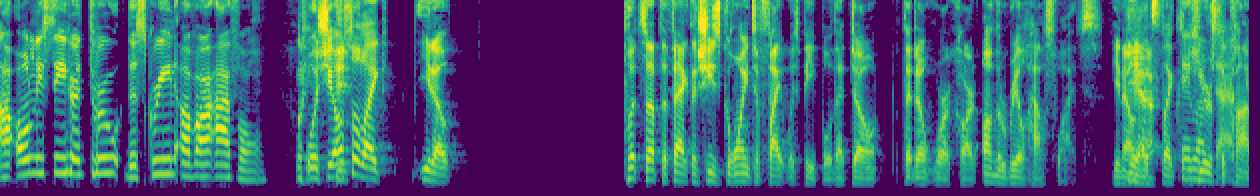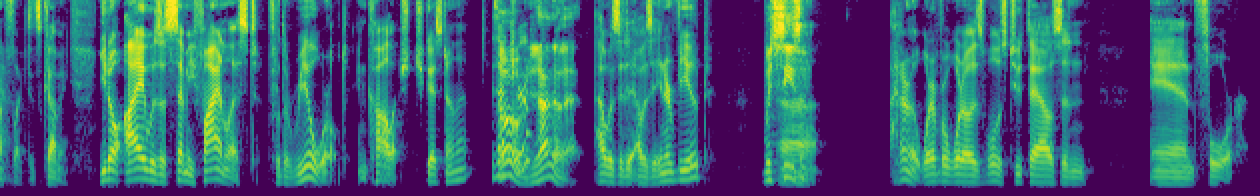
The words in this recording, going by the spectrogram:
I only see her through the screen of our iPhone. Well, she also like you know puts up the fact that she's going to fight with people that don't that don't work hard on the Real Housewives. You know, Yeah. it's like They here's that, the yeah. conflict. It's coming. You know, I was a semifinalist for the Real World in college. Did you guys know that? Is that oh, true? did I know that? I was I was interviewed. Which season? Uh, I don't know whatever what was what was two thousand and four.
